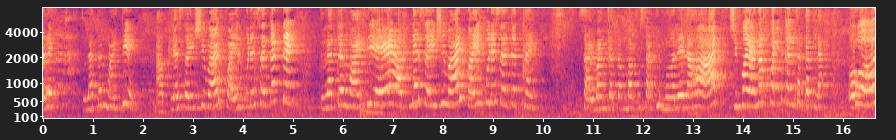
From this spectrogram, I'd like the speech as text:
अरे तुला तर माहितीये आपल्या सईशिवाय फाईल पुढे सरकत तुला तर माहितीये आपल्या सईशिवाय फाईल पुढे सरकत नाही. साहेबांच्या तंबाखूसाठी मळलेला हात शिपायानं पटकन झटकला. ओहो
